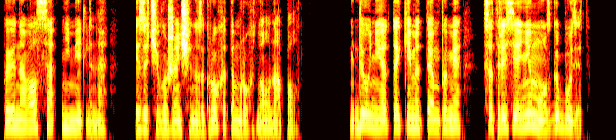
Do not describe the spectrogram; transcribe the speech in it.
повиновался немедленно, из-за чего женщина с грохотом рухнула на пол. Да у нее такими темпами сотрясение мозга будет.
